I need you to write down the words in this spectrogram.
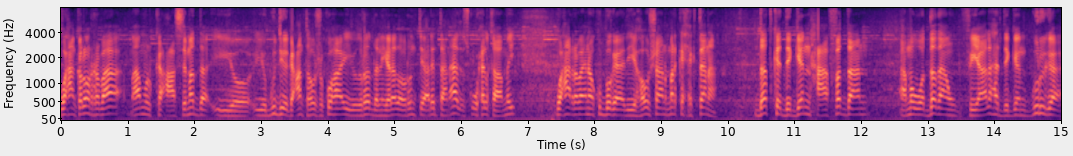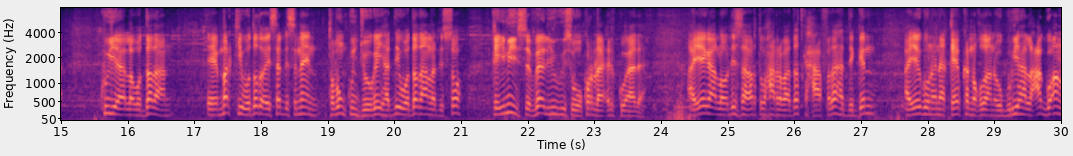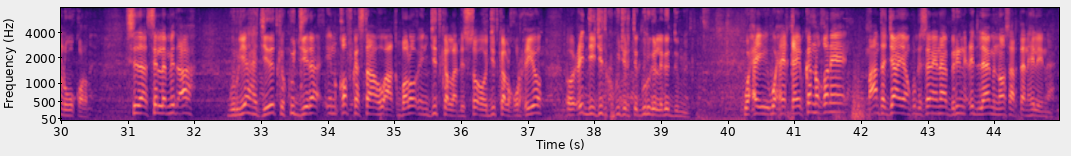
waxaan kaloon rabaa maamulka caasimadda iyo iyo guddiga gacanta hawsha ku haya iyo udurada dhallinyarada oo runtii arrintan aad iskugu xilqaamay waxaan rabaa inaan ku bogaadiyo hawshan marka xigtana dadka deggan xaafaddan ama waddadan fiyaalaha deggan guriga ku yaalla waddadan ee markii waddadu aysan dhisnayn toban kun joogay haddii waddadan la dhiso qiimihiisa valuegiisa wuu kordhaa cirku aadaa. Ayagaa loo dhisaa horta waxaan rabaa dadka xaafadaha deggan ayaguna inay qayb ka noqdaan oo guryaha lacag go'an lagu qoro. Sidaas si la mid ah guryaha jidadka ku jira in qof kastaa uu aqbalo in jidka la dhiso oo jidka la qurxiyo oo ciddii jidka ku jirta guriga laga dumin. Waxay waxay qayb ka noqonee maanta jaayaan ku dhisanaynaa berrina cid laami noo saartaan helaynaa.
